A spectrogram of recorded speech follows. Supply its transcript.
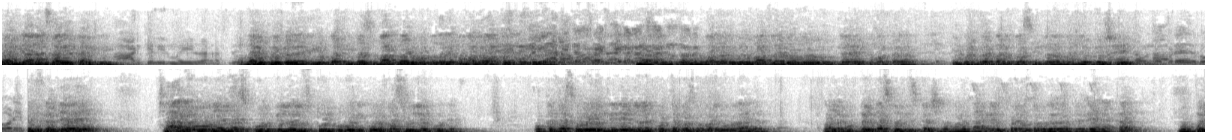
దానికి అనంత సాగర్ కాడికి? వస్తుంది. మరి ఇప్పుడు ఇక్కడ ఈ బస్ ఈ బస్సు మాట్లాడిపోతుందా లేక మళ్ళీ వాపస్ పోతుందా? వాళ్ళ అడుగులు మాట్లాడే వాళ్ళు డైరెక్ట్ పక్కన ఈ భద్రపల్లి బస్సు ఇట్లా రమ్మని చెప్పేసి. ఎందుకంటే చాలా ఊర్లలో స్కూల్ పిల్లలు స్కూల్కు పోయి కూడా బస్సులు లేకుండే. ఒక్క బస్సు కూడా ఎనిమిది ఏళ్ళలో కొత్త బస్సు కూడా కూడా రాలేదు. మళ్ళీ ముప్పై బస్సులు తీసుకొచ్చినాం. మన కాంగ్రెస్ ప్రభుత్వం రేవంత్ రెడ్డి అయినాక ముప్పై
